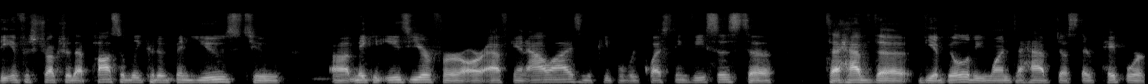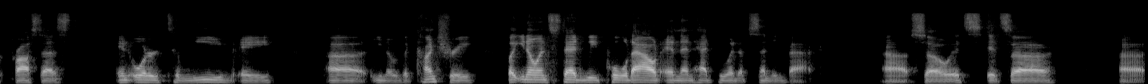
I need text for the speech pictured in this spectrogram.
the infrastructure that possibly could have been used to uh, make it easier for our Afghan allies and the people requesting visas to to have the the ability one to have just their paperwork processed in order to leave a uh, you know the country. But you know instead we pulled out and then had to end up sending back. Uh, so it's it's a, a,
